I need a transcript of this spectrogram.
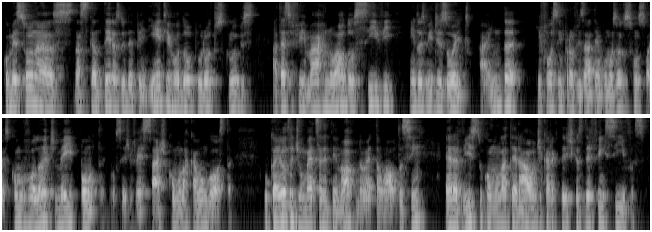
Começou nas, nas canteiras do Independiente e rodou por outros clubes até se firmar no Aldo Civi em 2018, ainda que fosse improvisado em algumas outras funções, como volante, meio e ponta, ou seja, versátil como o Larcamon gosta. O canhoto de 1,79m, não é tão alto assim, era visto como lateral de características defensivas.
